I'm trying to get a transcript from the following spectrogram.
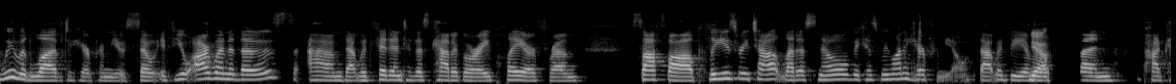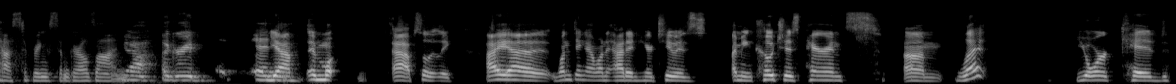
we would love to hear from you. So if you are one of those um, that would fit into this category, player from softball, please reach out, let us know because we want to hear from you. That would be a Yeah. Really fun podcast to bring some girls on. yeah agreed. And yeah and mo- absolutely. I uh one thing i want to add in here too is i mean coaches parents um let your kid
